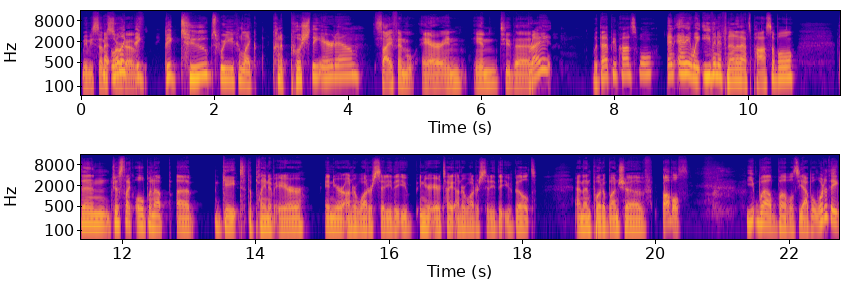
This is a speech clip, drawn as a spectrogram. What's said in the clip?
maybe some or sort like of big big tubes where you can like kind of push the air down. siphon air in into the. right? Would that be possible? And anyway, even if none of that's possible, then just like open up a gate to the plane of air in your underwater city that you in your airtight underwater city that you've built, and then put a bunch of Bubbles. well bubbles, yeah. But what are they?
